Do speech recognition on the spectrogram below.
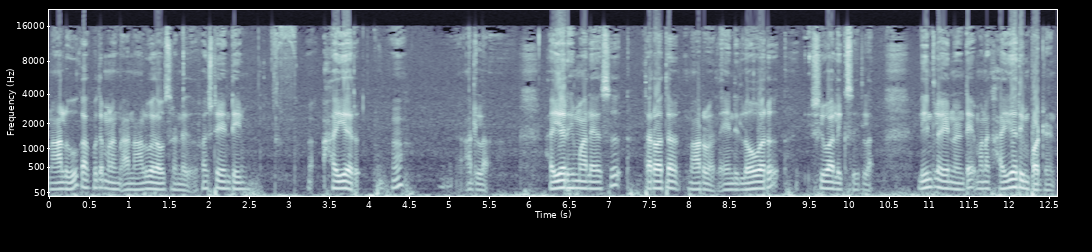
నాలుగు కాకపోతే మనకు ఆ నాలుగు అవసరం లేదు. ఫస్ట్ ఏంటి? హయ్యర్ అట్లా. హయ్యర్ హిమాలయస్ తర్వాత నార్మల్ ఏంటి? లోవర్ శివాలిక్స్ ఇట్లా. దీంట్లో ఏంటంటే మనకు హయ్యర్ ఇంపార్టెంట్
